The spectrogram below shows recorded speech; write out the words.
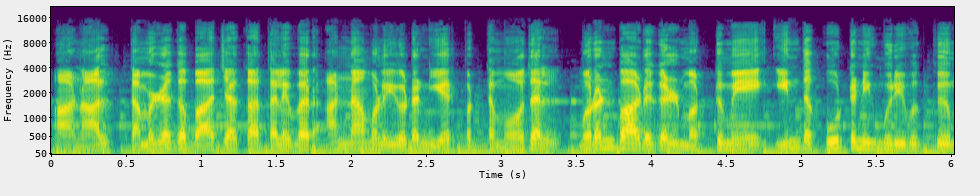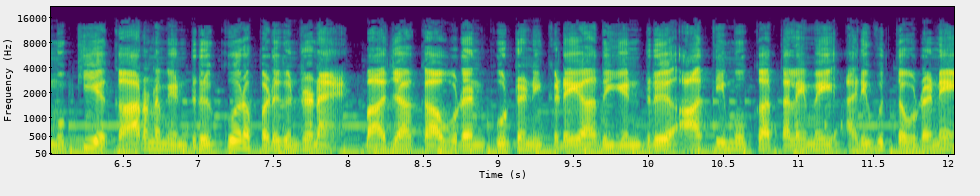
ஆனால் தமிழக பாஜக தலைவர் அண்ணாமலையுடன் ஏற்பட்ட மோதல் முரண்பாடுகள் மட்டுமே இந்த கூட்டணி முறிவுக்கு முக்கிய காரணம் என்று கூறப்படுகின்றன. பாஜகவுடன் கூட்டணி கிடையாது என்று அதிமுக தலைமை அறிவித்தவுடனே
